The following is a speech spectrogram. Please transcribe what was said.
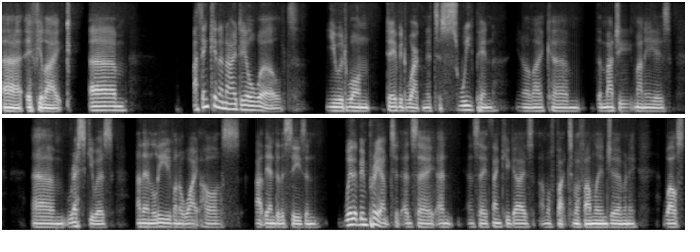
uh, if you like. Um, I think in an ideal world, you would want David Wagner to sweep in, you know, like um, the magic man he is, um, rescue us, and then leave on a white horse at the end of the season with it being preempted and say and and say thank you guys. I'm off back to my family in germany whilst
